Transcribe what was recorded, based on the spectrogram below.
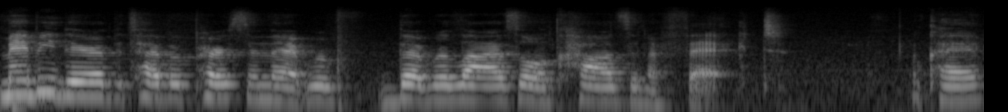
maybe they're the type of person that re that relies on cause and effect okay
